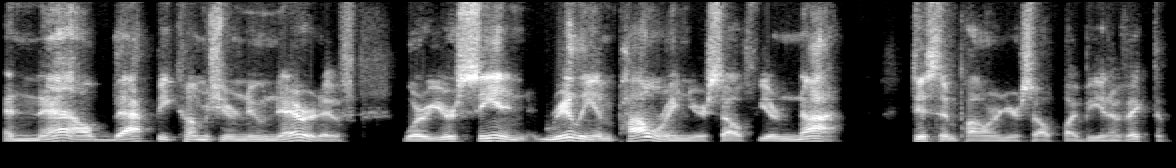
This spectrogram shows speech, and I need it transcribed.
And now that becomes your new narrative where you're seeing really empowering yourself. You're not disempowering yourself by being a victim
